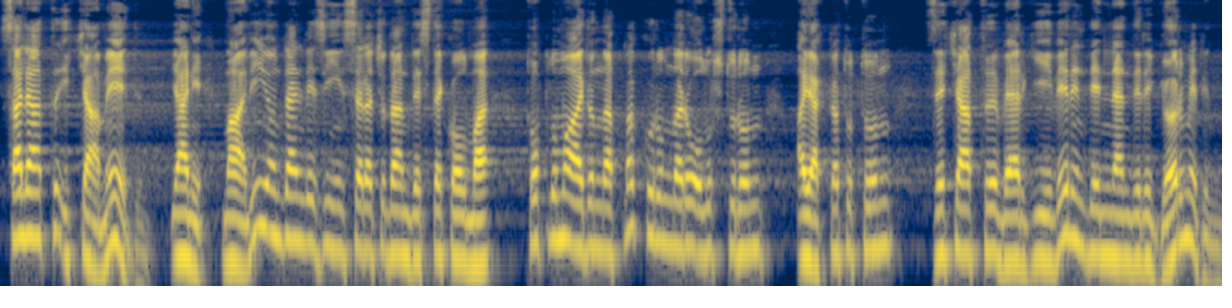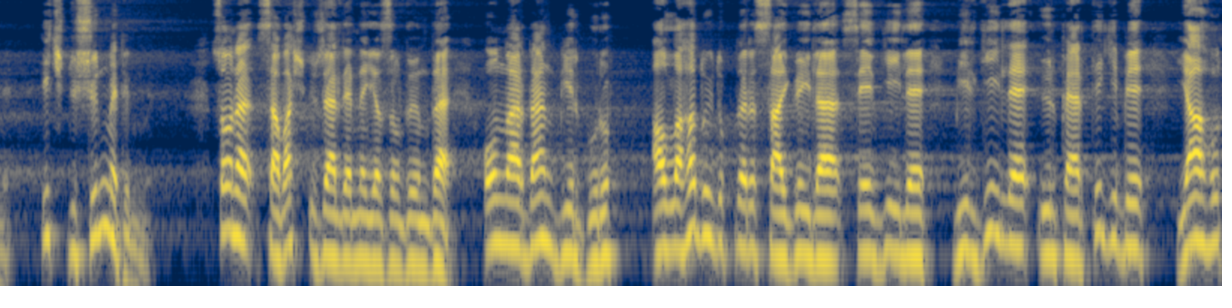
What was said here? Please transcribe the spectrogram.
salatı ikame edin. Yani mali yönden ve zihinsel açıdan destek olma, toplumu aydınlatma kurumları oluşturun, ayakta tutun, zekatı, vergiyi verin denilenleri görmedin mi? Hiç düşünmedin mi? Sonra savaş üzerlerine yazıldığında onlardan bir grup Allah'a duydukları saygıyla, sevgiyle, bilgiyle, ürperti gibi yahut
